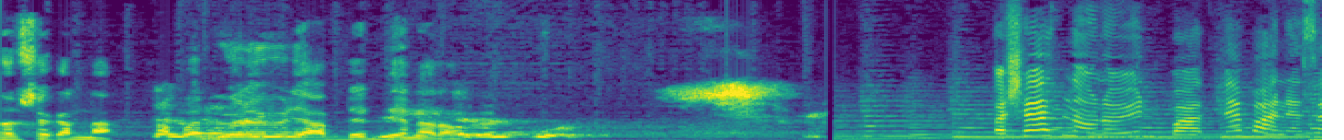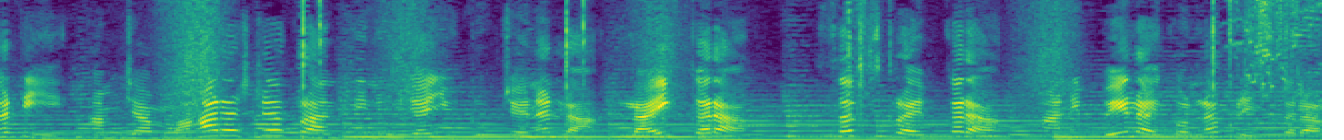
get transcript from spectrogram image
दर्शकांना आपण वेळोवेळी अपडेट देणार आहोत. अशाच नवनवीन बातम्या पाहण्यासाठी आमच्या महाराष्ट्र क्रांती न्यूज या यूट्यूब चॅनलला लाईक करा सबस्क्राईब करा आणि बेल आयकॉनला प्रेस करा.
